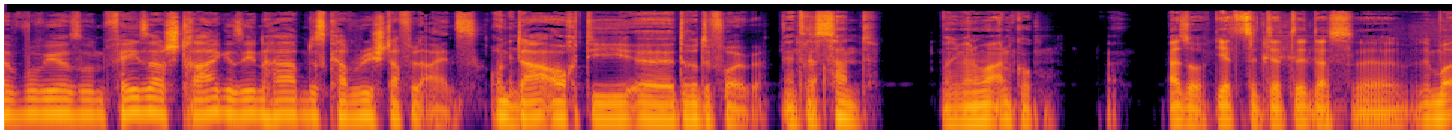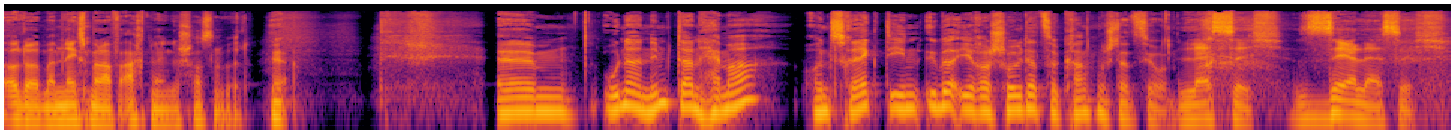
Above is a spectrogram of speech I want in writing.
äh, wo wir so einen Phaserstrahl gesehen haben, Discovery Staffel 1. Und In- da auch die äh, dritte Folge. Interessant. Muss ich mir nochmal angucken. Also jetzt das, das äh, oder beim nächsten Mal auf achten, wenn geschossen wird. Ähm, Una nimmt dann Hammer und trägt ihn über ihrer Schulter zur Krankenstation. Lässig, sehr lässig.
